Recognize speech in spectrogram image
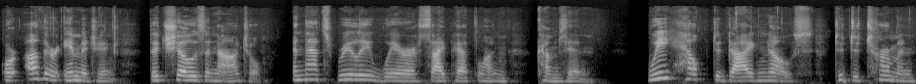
or other imaging that shows a nodule. And that's really where CyPath Lung comes in. We help to diagnose, to determine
